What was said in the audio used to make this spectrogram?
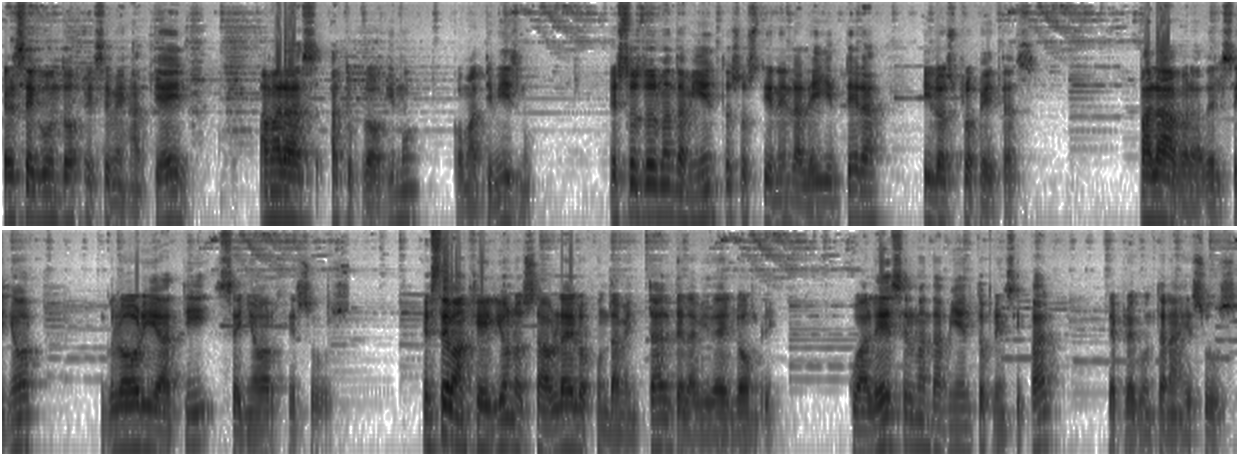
El segundo es semejante a él Amarás a tu prójimo como a ti mismo. Estos dos mandamientos sostienen la ley entera y los profetas. Palabra del Señor, gloria a ti, Señor Jesús. Este Evangelio nos habla de lo fundamental de la vida del hombre. ¿Cuál es el mandamiento principal? Le preguntan a Jesús,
